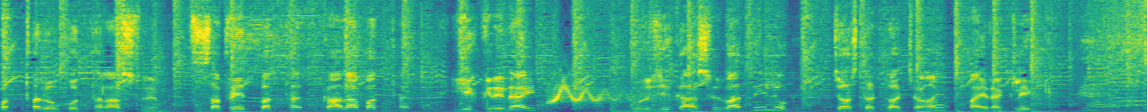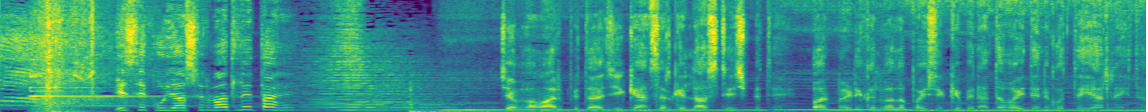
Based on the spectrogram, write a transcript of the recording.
पत्थरों को तराशने में। सफ़ेद पत्थर काला पत्थर ये ग्रेनाइट। गुरु जी का आशीर्वाद नहीं लोगे? जस्ट अ चाहे मायरा क्लिक। इसे कोई आशीर्वाद लेता है? जब हमारे पिताजी कैंसर के लास्ट स्टेज पे थे और मेडिकल वाला पैसे के बिना दवाई देने को तैयार नहीं था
